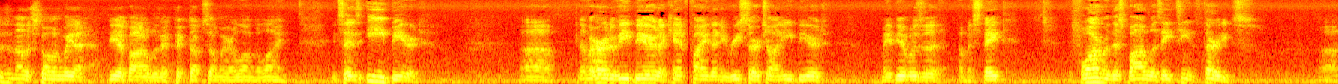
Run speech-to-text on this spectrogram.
This is another stoneware beer bottle that I picked up somewhere along the line. It says E Beard. Uh, never heard of E Beard. I can't find any research on E Beard. Maybe it was a, a mistake. The form of this bottle is 1830s. Uh,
